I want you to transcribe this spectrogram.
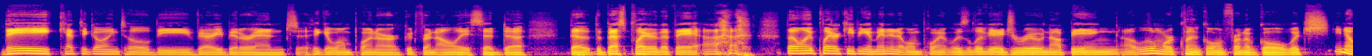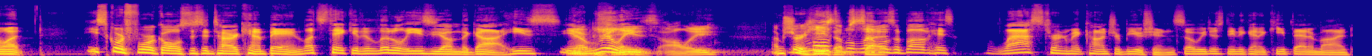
they kept it going till the very bitter end. I think at one point our good friend Ollie said uh, the the best player that they, uh, the only player keeping him in it at one point was Olivier Giroud, not being a little more clinical in front of goal. Which you know what, he scored four goals this entire campaign. Let's take it a little easy on the guy. He's you know Yeah, really jeez, Ollie. I'm sure he's multiple upset. levels above his last tournament contribution. So we just need to kind of keep that in mind.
